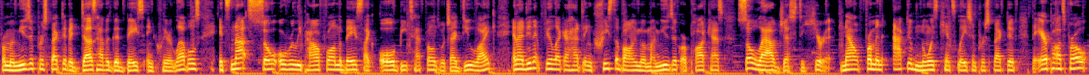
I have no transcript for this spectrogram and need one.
From a music perspective, it does have a good bass and clear levels. It's not so overly powerful on the bass like old Beats headphones, which I do like. And I didn't feel like I had to increase the volume of my music or podcast so loud just to hear it. Now, from an active noise cancellation perspective, the AirPods Pro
